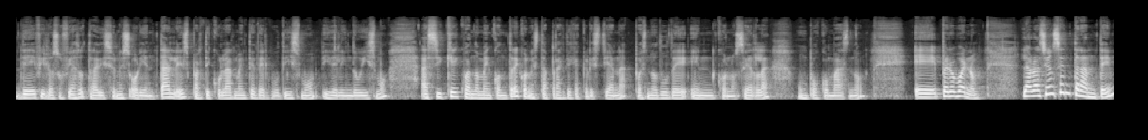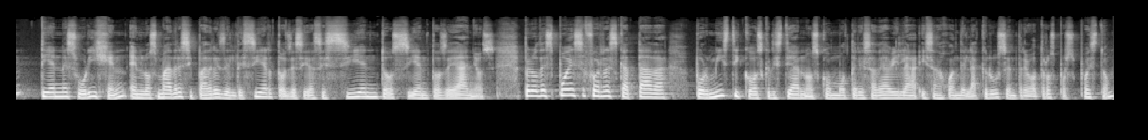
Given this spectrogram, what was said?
de filosofías o tradiciones orientales, particularmente del budismo y del hinduismo. Así que cuando me encontré con esta práctica cristiana, pues no dudé en conocerla un poco más, ¿no? Eh, pero bueno, la oración centrante tiene su origen en los madres y padres del desierto, es decir, hace cientos, cientos de años, pero después fue rescatada por místicos cristianos como Teresa de Ávila y San Juan de la Cruz, entre otros, por supuesto.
